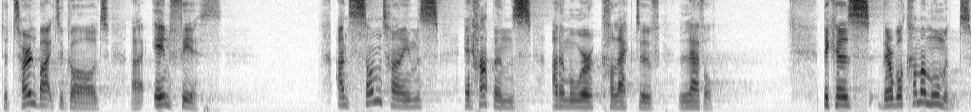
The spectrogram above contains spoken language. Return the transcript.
to turn back to God uh, in faith. And sometimes it happens at a more collective level. Because there will come a moment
